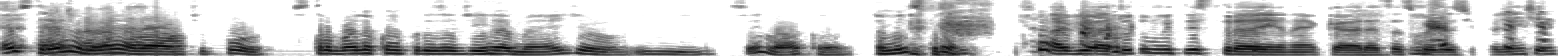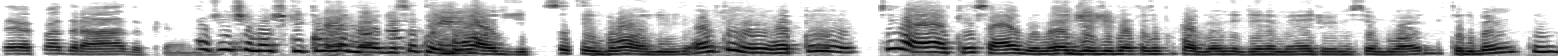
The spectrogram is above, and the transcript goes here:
É estranho, né? Ela, tipo, você trabalha com empresa de remédio e sei lá, cara. É meio estranho. Aí, viu? É tudo muito estranho, né, cara? Essas coisas, tipo, a gente ainda é quadrado, cara. A gente mexe que com remédio. Você tem blog? Você tem blog? É porque, é porque, sei lá, quem sabe, né? Um dia a gente vai fazer propaganda de remédio aí no seu blog, tudo bem? Então,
